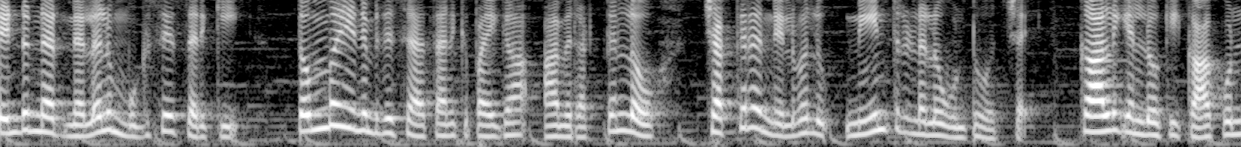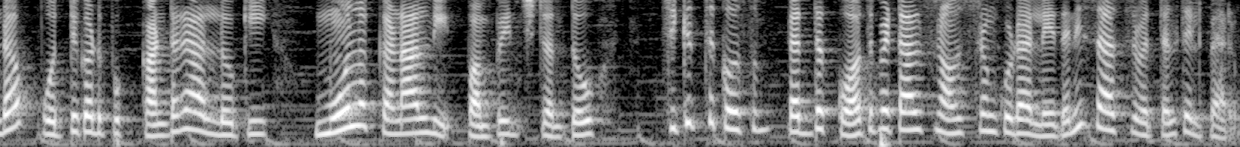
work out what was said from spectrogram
రెండున్నర నెలలు ముగిసేసరికి తొంభై ఎనిమిది శాతానికి పైగా ఆమె రక్తంలో చక్కెర నిల్వలు నియంత్రణలో ఉంటూ వచ్చాయి. కాలేయంలోకి కాకుండా పొత్తికడుపు కండరాల్లోకి మూల కణాల్ని పంపించడంతో చికిత్స కోసం పెద్ద కోత పెట్టాల్సిన అవసరం కూడా లేదని శాస్త్రవేత్తలు తెలిపారు.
